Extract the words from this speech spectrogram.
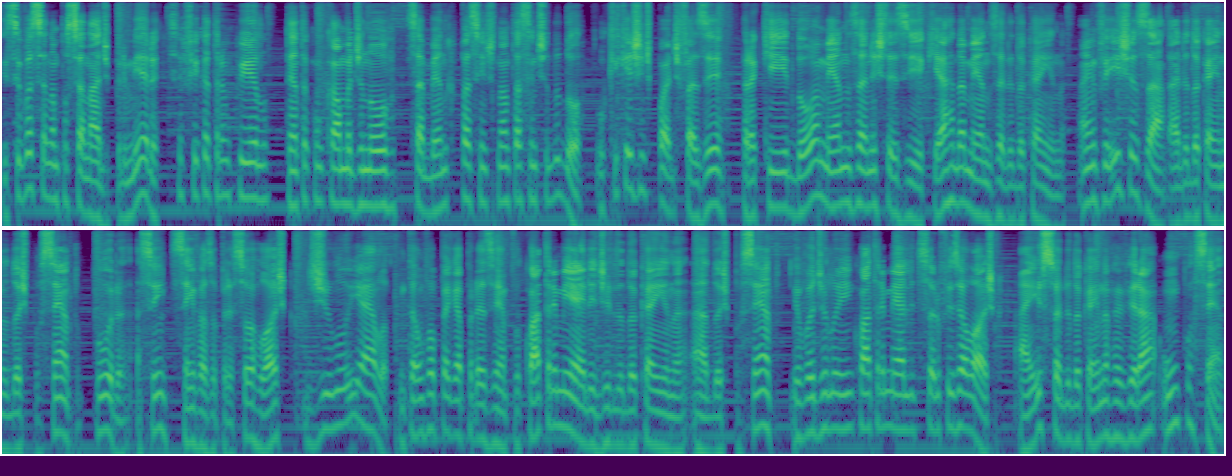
E se você não posicionar de primeira, você fica tranquilo, tenta com calma de novo, sabendo que o paciente não está sentindo dor. O que, que a gente pode fazer para que doa menos a anestesia, que arda menos a lidocaína? Ao invés de usar a lidocaína 2% pura, assim, sem vasopressor, lógico, dilui ela. Então vou pegar, por exemplo, 4 ml de lidocaína a 2%, e eu vou diluir em 4 4 ml de soro fisiológico. Aí sua lidocaína vai virar 1%.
